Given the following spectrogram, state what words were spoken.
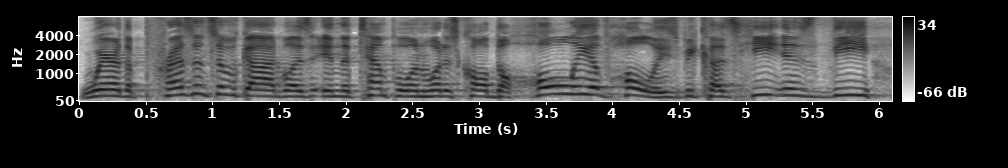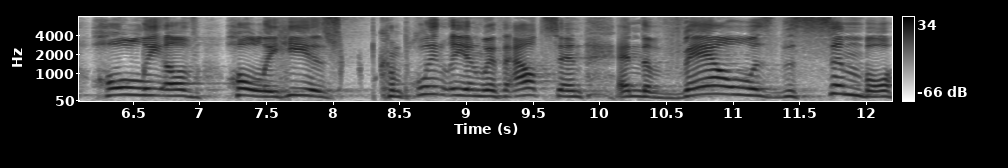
where the presence of God was in the temple in what is called the Holy of Holies because he is the Holy of Holy. He is completely and without sin. And the veil was the symbol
